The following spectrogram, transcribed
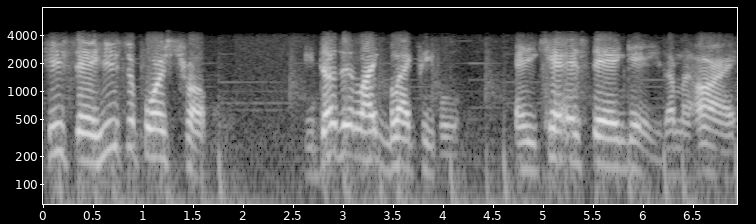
He said he supports Trump. He doesn't like black people and he can't stand gays. I'm like, all right,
